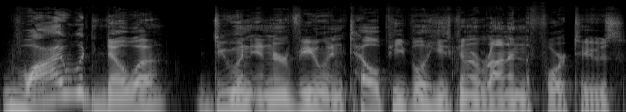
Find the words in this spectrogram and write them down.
Why would Noah do an interview and tell people he's going to run in the four twos?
